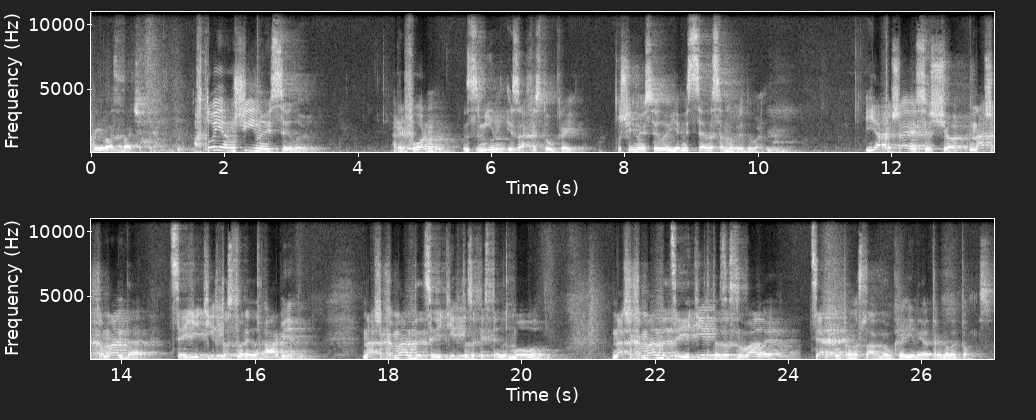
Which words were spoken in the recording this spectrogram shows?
радий вас бачити. Хто є рушійною силою реформ, змін і захисту України? Рушійною силою є місцеве самоврядування. І я пишаюся, що наша команда це є ті, хто створили армію. Наша команда це є ті, хто захистили мову. Наша команда це є ті, хто заснували церкву православну України і отримали Томос.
